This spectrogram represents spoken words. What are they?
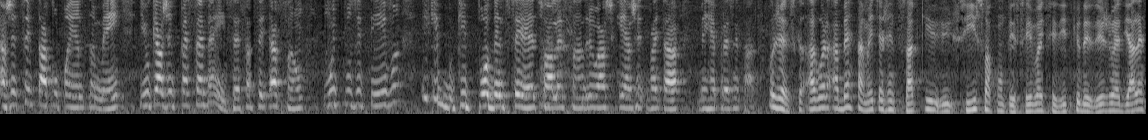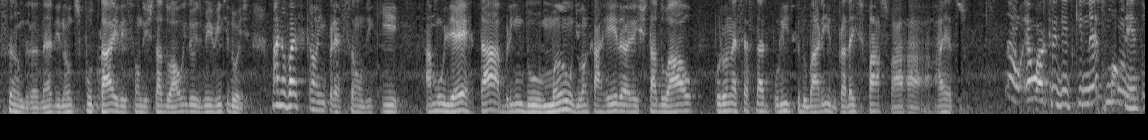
a gente sempre está acompanhando também, e o que a gente percebe é isso, essa aceitação muito positiva e que, que podendo ser Edson Alessandra, eu acho que a gente vai estar bem representado. Ô Jéssica, agora abertamente a gente sabe que se isso acontecer, vai ser dito que o desejo é de Alessandra, né, de não disputar a eleição de estadual em 2022. Mas não vai ficar uma impressão de que a mulher está abrindo mão de uma carreira estadual por uma necessidade política do marido, para dar espaço a, a, a Edson? Não, eu acredito que nesse momento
